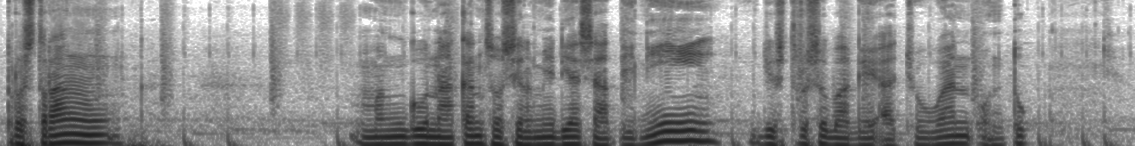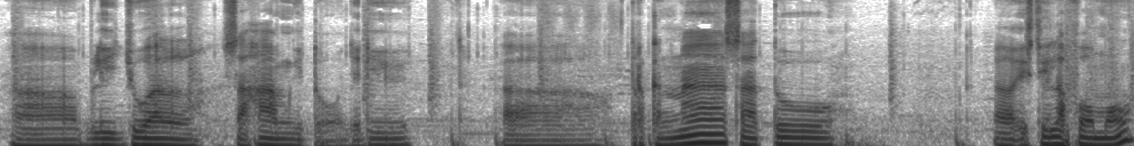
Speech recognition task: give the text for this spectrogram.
terus terang menggunakan sosial media saat ini justru sebagai acuan untuk beli jual saham gitu. Jadi uh, terkena satu uh, istilah FOMO,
